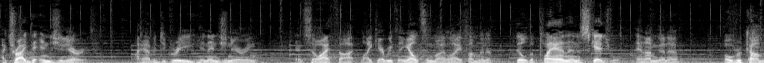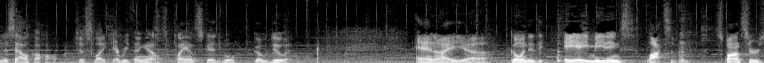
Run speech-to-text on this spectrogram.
I tried to engineer it. I have a degree in engineering, and so I thought, like everything else in my life, I'm going to build a plan and a schedule, and I'm going to overcome this alcohol just like everything else. Plan, schedule, go do it. And I uh, go into the AA meetings, lots of them, sponsors,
